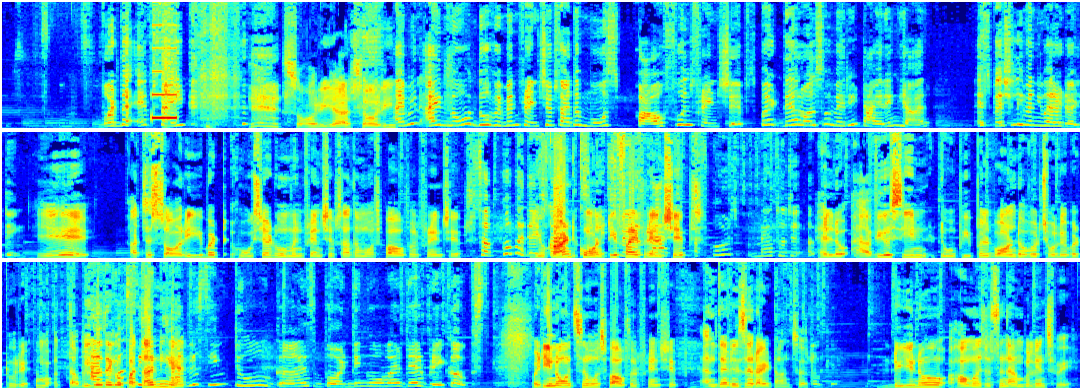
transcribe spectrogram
What the F, Sai? Sorry, yaar, sorry. I mean, I know though women friendships are the most powerful friendships, but they are also very tiring, yaar. Especially when you are adulting. Yeah. अच्छा sorry but who said women friendships are the most powerful friendships सबको पता है. Of course, मैं तुझे hello have you seen two people bond over chole bhature तभी तो you पता नहीं है Have you seen two girls bonding over their breakups? But you know it's the most powerful friendship and there is a right answer. Do you know how much is an ambulance way.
